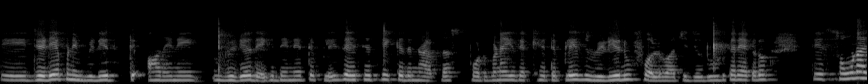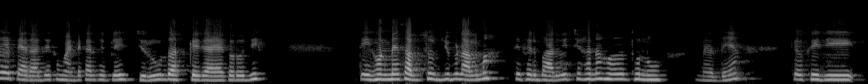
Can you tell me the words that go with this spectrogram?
ਤੇ ਜਿਹੜੇ ਆਪਣੀ ਵੀਡੀਓ ਤੇ ਆਉਂਦੇ ਨੇ ਵੀਡੀਓ ਦੇਖਦੇ ਨੇ ਤੇ ਪਲੀਜ਼ ਇਸੇ ਤਰੀਕੇ ਦੇ ਨਾਲ ਆਪਣਾ ਸਪੋਰਟ ਬਣਾਈ ਰੱਖਿਓ ਤੇ ਪਲੀਜ਼ ਵੀਡੀਓ ਨੂੰ ਫੁੱਲ ਵਾਚ ਜ਼ਰੂਰ ਕਰਿਆ ਕਰੋ ਤੇ ਸੋਹਣਾ ਜਿਹਾ ਪਿਆਰਾ ਜਿਹਾ ਕਮੈਂਟ ਕਰਕੇ ਪਲੀਜ਼ ਜ਼ਰੂਰ ਦੱਸ ਕੇ ਜਾਇਆ ਕਰੋ ਜੀ। ਤੇ ਹੁਣ ਮੈਂ ਸਬਜ਼ੀ ਸੁਬਜ਼ੀ ਬਣਾ ਲਵਾਂ ਤੇ ਫਿਰ ਬਾਅਦ ਵਿੱਚ, ਹਨਾ, ਹੁਣ ਤੁਹਾਨੂੰ ਮਿਲਦੇ ਆ ਕਿਉਂਕਿ ਜੀ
